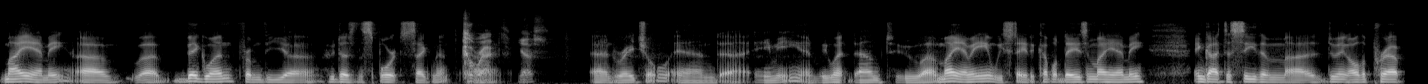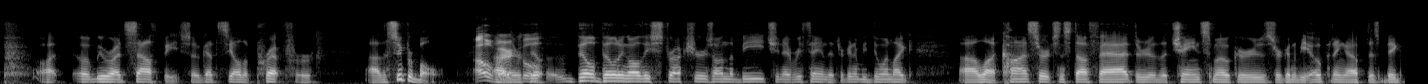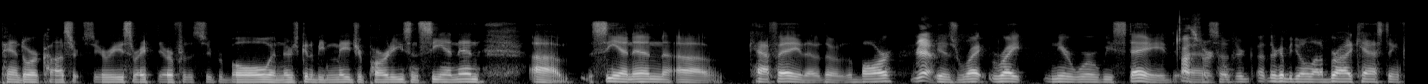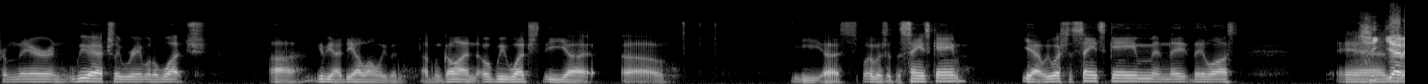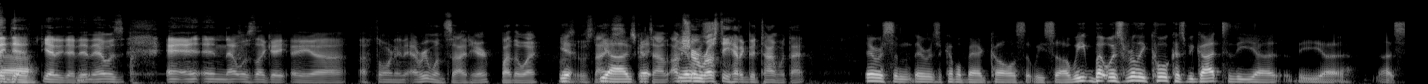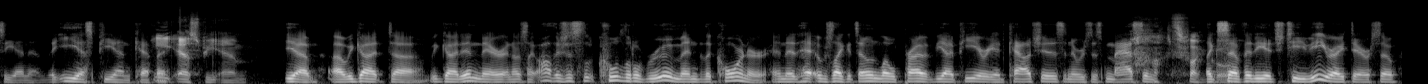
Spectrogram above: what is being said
Miami. Uh, a big one from the uh, who does the sports segment. Correct. yes. And Rachel and uh, Amy, and we went down to uh, Miami. We stayed a couple days in Miami, and got to see them uh, doing all the prep. Uh, uh, we were at South Beach, so got to see all the prep for uh, the Super Bowl. Oh, Uh, very they're cool. buil- build, building all these structures on the beach and everything that they're going to be doing like uh, a lot of concerts and stuff at. They're the Chainsmokers are going to be opening up this big Pandora concert series right there for the Super Bowl, and there's going to be major parties and CNN, uh, CNN uh, cafe, the, the the bar Yeah. is right right near where we stayed. That's Uh, so cool. they're they're going to be doing a lot of broadcasting from there, and we actually were able to watch. Uh, give you an idea how long we've been I've been gone. Uh, We watched the uh, uh, the uh, what was it the Saints game? Yeah, we watched the Saints game and they they lost. And, yeah, they uh, did. Yeah, they did. And it was, and, and that was like a a, uh, a thorn in everyone's side here. By the way, it was, Yeah, it was nice. yeah, it was good time. I'm sure was- Rusty had a good time with that. There was some there was a couple bad calls that we saw. We but it was really cool because we got to the uh, the uh, not CNN the ESPN cafe. ESPN. Yeah, uh, we got uh, we got in there, and I was like, "Oh, there's this cool little room in the corner," and it had, it was like its own little private VIP area. It had couches, and there was this massive like cool. 70 inch TV right there. So,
